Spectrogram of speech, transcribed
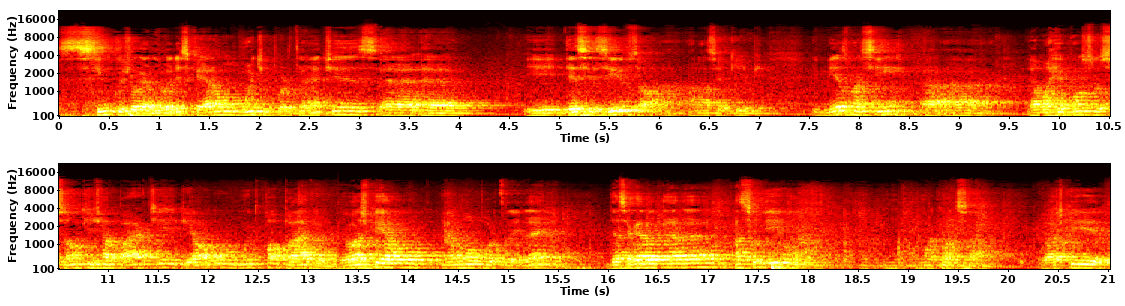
cinco jogadores que eram muito importantes é, é, e decisivos à, nossa equipe. E mesmo assim, a, a, é uma reconstrução que já parte de algo muito palpável. Eu acho que é, uma, é uma oportunidade dessa garotada assumir um, uma condição. Eu acho que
